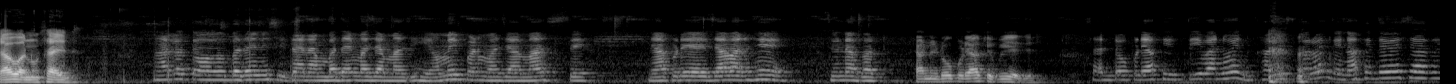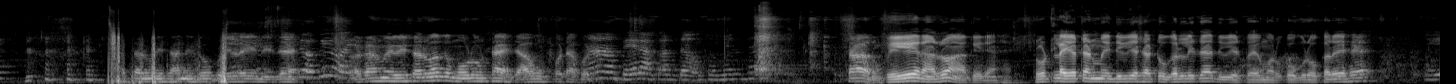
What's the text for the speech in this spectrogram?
જવાનું થાય ને. હાલો તો બધાને સીતારામ બધાય મજામાં છીએ. અમે પણ મજામાં જ છે. ને આપણે જવાનું છે જુનાગઢ. સાની ટોપડી આખી પીએ છે. સાંજ ટોપડી આખી પીવાનું હોય ને ખાલી કરો ને નાખી દેવાય છે આગળ. અટાણમાં સાની ટોપડી લઈને જાય? અટાણમાં વિસરવા કે મોડું થાય? જાવું ફટાફટ. હા ભેરા કરી દઉં તો મેલ થાય. સારું ભેરા રો આ કર્યા છે રોટલા અટાણમાં દિવ્યેશ આટું કરી લીધા. દિવ્યેશભાઈ અમારો કોગરો કરે છે એ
